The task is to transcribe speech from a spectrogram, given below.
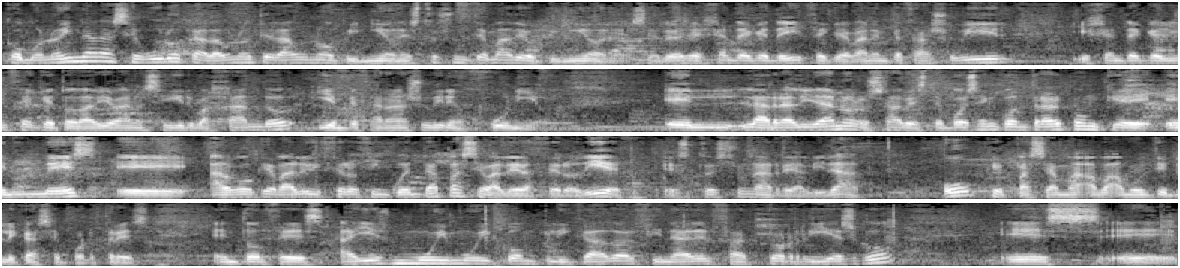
como no hay nada seguro, cada uno te da una opinión. Esto es un tema de opiniones. Entonces hay gente que te dice que van a empezar a subir y gente que dice que todavía van a seguir bajando y empezarán a subir en junio. la realidad no lo sabes. Te puedes encontrar con que en un mes eh, algo que vale 0,50 pase a valer a 0,10. Esto es una realidad o que pase a, multiplicarse por tres. Entonces, ahí es muy, muy complicado. Al final, el factor riesgo es. Eh,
